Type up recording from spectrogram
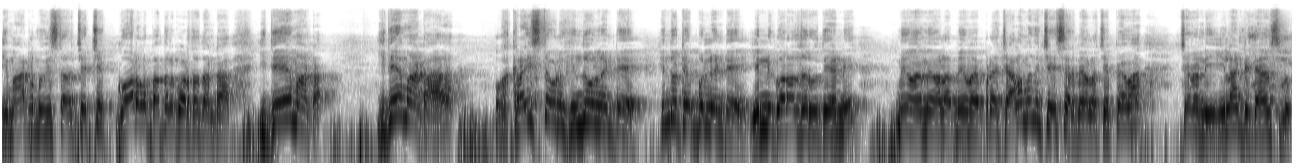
ఈ మాటలు ముగిస్తాను. చర్చి గోడల బద్దలు కొడుతుందంట. ఇదే మాట ఇదే మాట ఒక క్రైస్తవుడు హిందువులంటే హిందూ టెంపుల్ అంటే ఎన్ని ఘోరాలు జరుగుతాయండి? మేము మేము అలా మేము ఎప్పుడే చాలామంది చేశారు. మేము అలా చెప్పామా? చూడండి ఇలాంటి డ్యాన్సులు.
